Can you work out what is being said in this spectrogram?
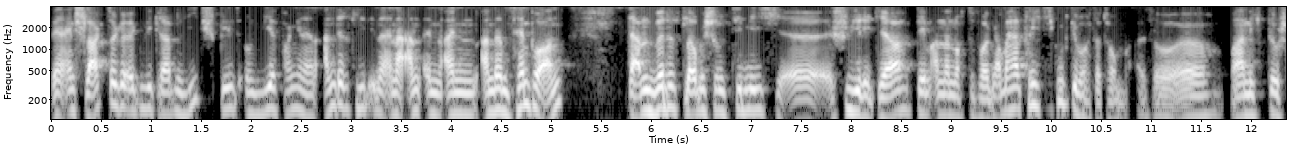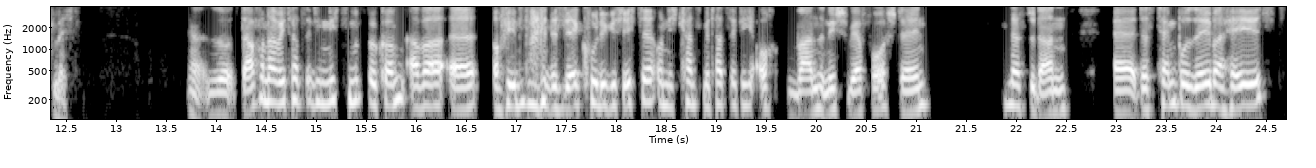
wenn ein Schlagzeuger irgendwie gerade ein Lied spielt und wir fangen ein anderes Lied in, einer, in einem anderen Tempo an. Dann wird es, glaube ich, schon ziemlich äh, schwierig, ja, dem anderen noch zu folgen. Aber er hat es richtig gut gemacht, der Tom. Also äh, war nicht so schlecht. Also davon habe ich tatsächlich nichts mitbekommen, aber äh, auf jeden Fall eine sehr coole Geschichte und ich kann es mir tatsächlich auch wahnsinnig schwer vorstellen, dass du dann äh, das Tempo selber hältst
